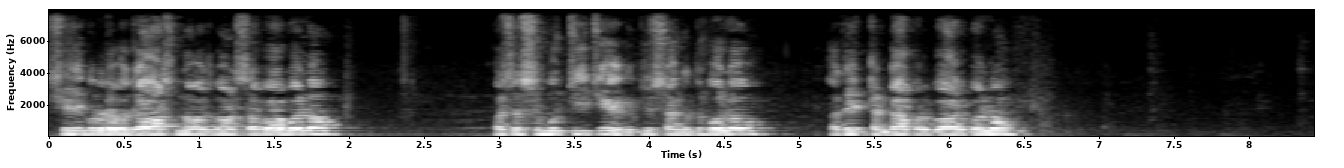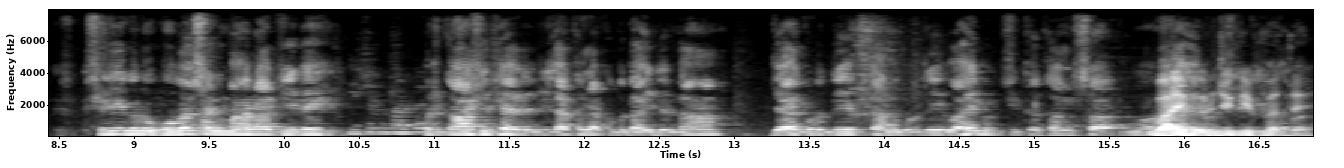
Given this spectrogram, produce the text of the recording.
ਸ੍ਰੀ ਗੁਰੂ ਰਵਿਦਾਸ ਨੌਜਵਾਨ ਸਭਾ ਵੱਲੋਂ, ਅਤੇ ਸਮੁੱਚੀ ਝੇੜੂ ਦੀ ਸੰਗਤ ਵੱਲੋਂ ਅਤੇ ਟੰਡਾ ਪਰਿਵਾਰ ਵੱਲੋਂ ਸ੍ਰੀ ਗੁਰੂ ਗੋਬਿੰਦ ਸਿੰਘ ਮਹਾਰਾਜ ਜੀ ਦੇ ਪ੍ਰਕਾਸ਼ ਦਿਹਾੜੇ ਦੀ ਲੱਖ ਲੱਖ ਵਧਾਈ ਦਿੰਦਾ ਹਾਂ। ਜੈ ਗੁਰਦੇਵ, ਧੰਨ ਗੁਰਦੇਵ, ਵਾਹਿਗੁਰੂ ਜੀ ਕਾ ਖਾਲਸਾ, ਵਾਹਿਗੁਰੂ ਜੀ ਕੀ ਫਤਿਹ।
